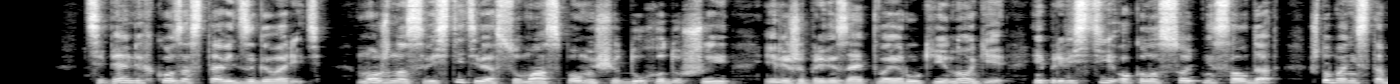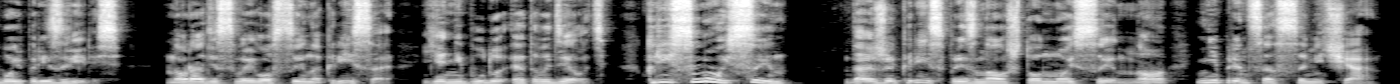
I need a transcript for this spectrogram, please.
«Тебя легко заставить заговорить. Можно свести тебя с ума с помощью духа души или же привязать твои руки и ноги и привести около сотни солдат, чтобы они с тобой порезвились. Но ради своего сына Криса я не буду этого делать. Крис мой сын! Даже Крис признал, что он мой сын, но не принцесса меча.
